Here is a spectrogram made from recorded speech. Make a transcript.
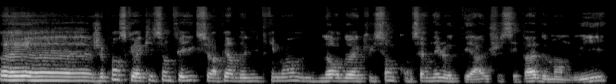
Je pense que la question de Félix sur la perte de nutriments lors de la cuisson concernait le pH. Je ne sais pas, demande-lui.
